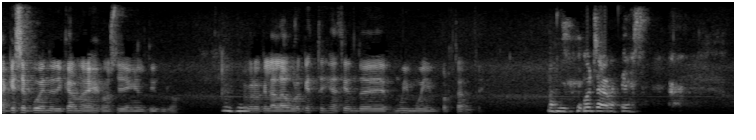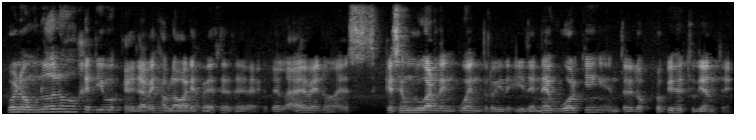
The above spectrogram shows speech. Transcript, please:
a qué se pueden dedicar una vez que consiguen el título. Yo creo que la labor que estáis haciendo es muy, muy importante. Muchas gracias. Bueno, uno de los objetivos que ya habéis hablado varias veces de, la EVE ¿no? es que sea un lugar de encuentro y de, networking entre los propios estudiantes.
